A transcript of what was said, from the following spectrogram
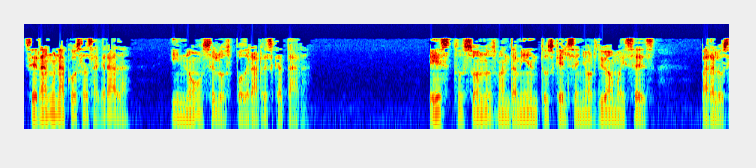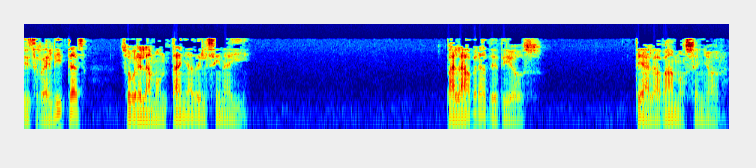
serán una cosa sagrada, y no se los podrá rescatar. Estos son los mandamientos que el Señor dio a Moisés para los israelitas sobre la montaña del Sinaí. Palabra de Dios. Te alabamos, Señor.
